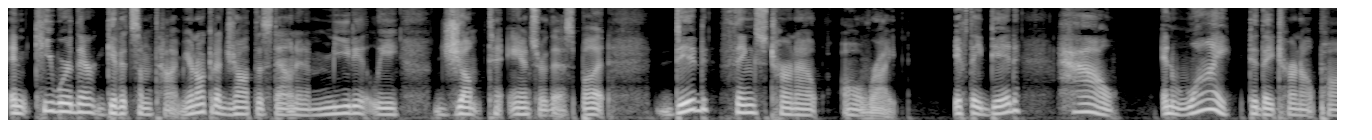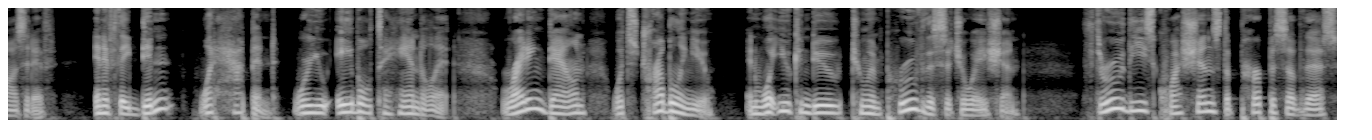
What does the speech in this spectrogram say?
And keyword there, give it some time. You're not going to jot this down and immediately jump to answer this, but did things turn out all right? If they did, how and why did they turn out positive? And if they didn't, what happened? Were you able to handle it? Writing down what's troubling you and what you can do to improve the situation. Through these questions, the purpose of this,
